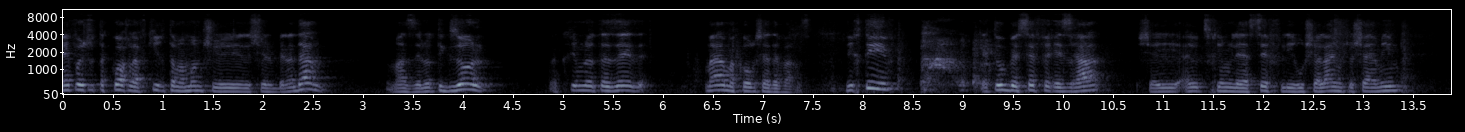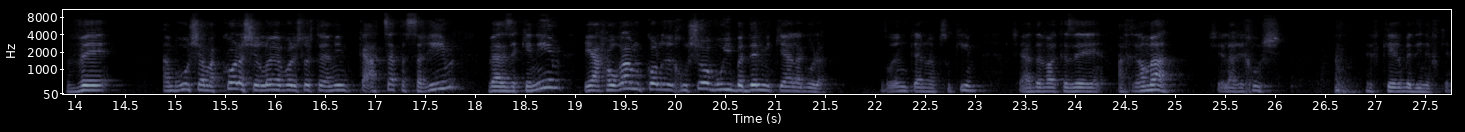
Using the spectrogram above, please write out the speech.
מאיפה יש לו את הכוח להפקיר את הממון של, של בן אדם? מה זה, לא תגזול? לקחים לו את הזה, זה... מה המקור של הדבר הזה? דכתיב, כתוב בספר עזרא, שהיו צריכים להיאסף לירושלים שלושה ימים, ואמרו שם, כל אשר לא יבוא לשלושת הימים כעצת השרים והזקנים, יאחורם כל רכושו והוא ייבדל מקהל הגולה. אז רואים כאן מהפסוקים שהיה דבר כזה, החרמה של הרכוש, הפקר בדין הפקר.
